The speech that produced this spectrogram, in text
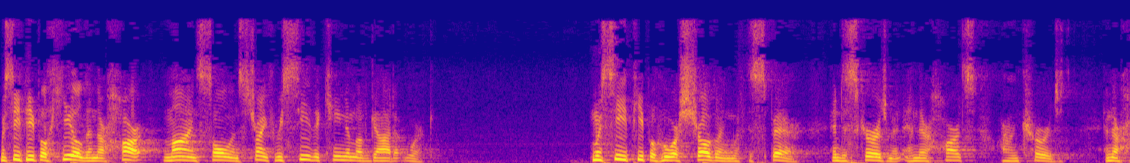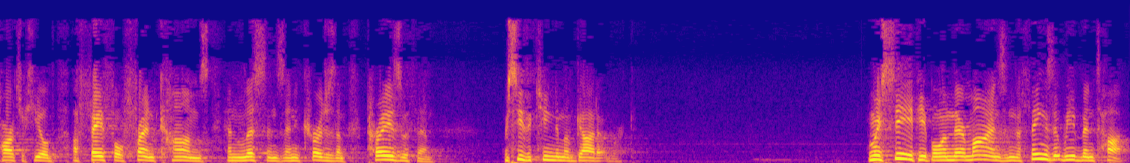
We see people healed in their heart, mind, soul, and strength. We see the kingdom of God at work. We see people who are struggling with despair and discouragement, and their hearts are encouraged and their hearts are healed. A faithful friend comes and listens and encourages them, prays with them. We see the kingdom of God at work. And we see people in their minds and the things that we've been taught,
